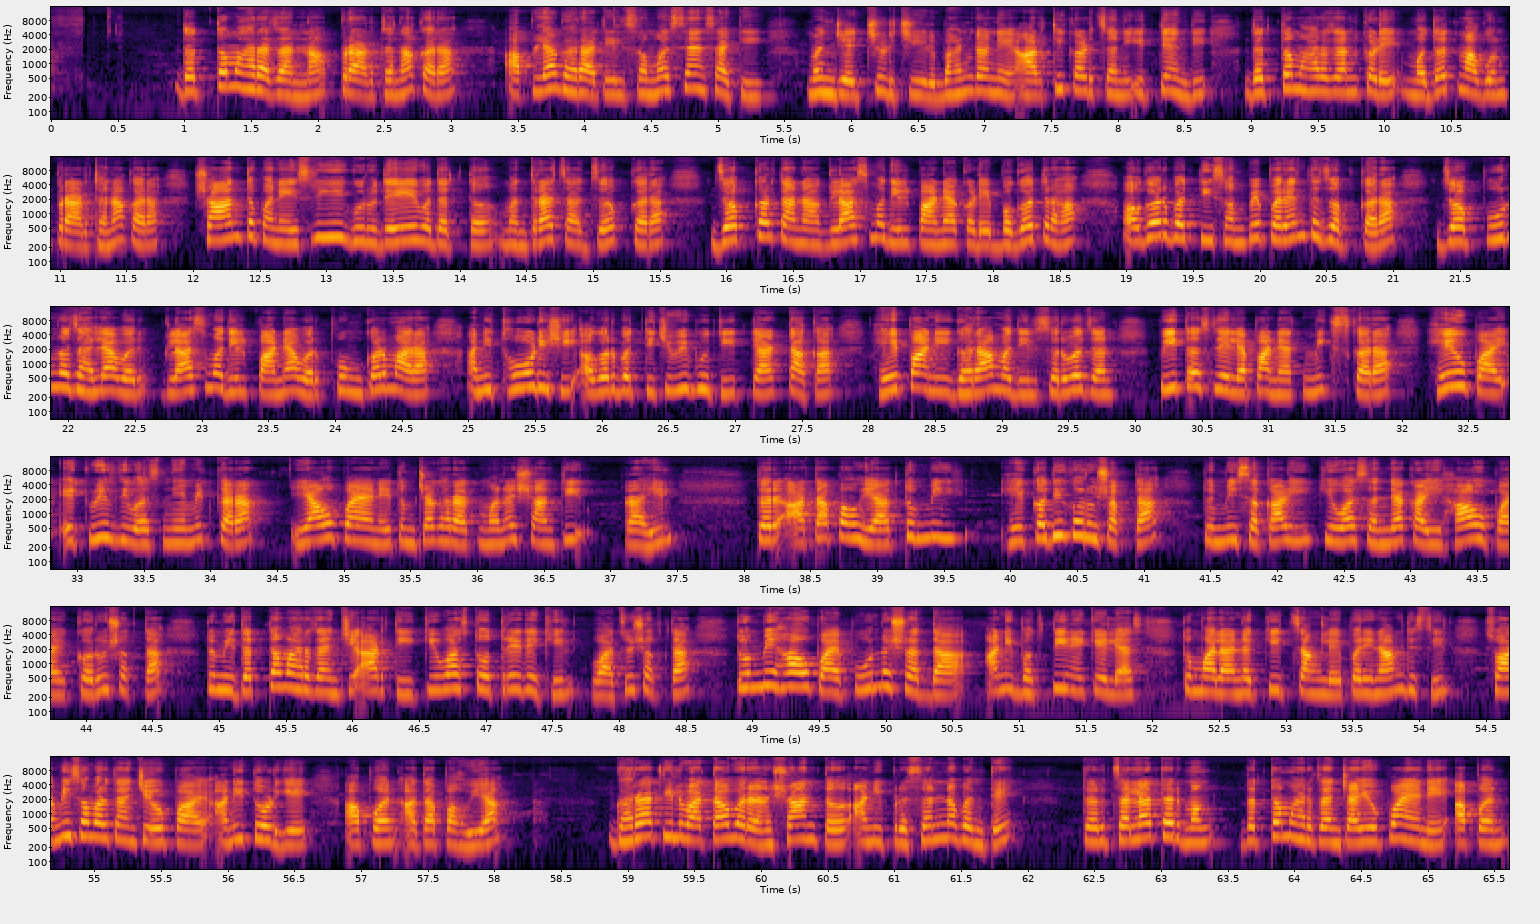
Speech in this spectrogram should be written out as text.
दत्त महाराजांना प्रार्थना करा. आपल्या घरातील समस्यांसाठी म्हणजे चिडचिड भांडणे आर्थिक अडचणी इत्यादी दत्त महाराजांकडे मदत मागून प्रार्थना करा. शांतपणे श्री गुरुदेव दत्त मंत्राचा जप करा. जप करताना ग्लासमधील पाण्याकडे बघत राहा. अगरबत्ती संपेपर्यंत जप करा. जप पूर्ण झाल्यावर ग्लासमधील पाण्यावर फुंकर मारा आणि थोडीशी अगरबत्तीची विभूती त्यात टाका. हे पाणी घरामधील सर्वजण पीत असलेल्या पाण्यात मिक्स करा. हे उपाय एकवीस दिवस नियमित करा. या उपायाने तुमच्या घरात मनशांती राहील. तर आता पाहूया तुम्ही हे कधी करू शकता? तुम्ही सकाळी किंवा संध्याकाळी हा उपाय करू शकता. तुम्ही दत्त महाराजांची आरती किंवा स्तोत्रे देखील वाचू शकता. तुम्ही हा उपाय पूर्ण श्रद्धा आणि भक्तीने केल्यास तुम्हाला नक्कीच चांगले परिणाम दिसतील. स्वामी समर्थांचे उपाय आणि तोडगे आपण आता पाहूया. घरातील वातावरण शांत आणि प्रसन्न बनते. तर चला तर मग दत्त महाराजांच्या उपायाने आपण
